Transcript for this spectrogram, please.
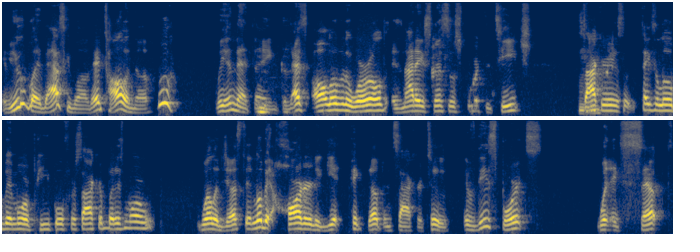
if you can play basketball, they're tall enough. Whew, we in that thing because that's all over the world. It's not an expensive sport to teach. Mhm. Soccer is takes a little bit more people for soccer, but it's more well adjusted. A little bit harder to get picked up in soccer too. If these sports would accept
